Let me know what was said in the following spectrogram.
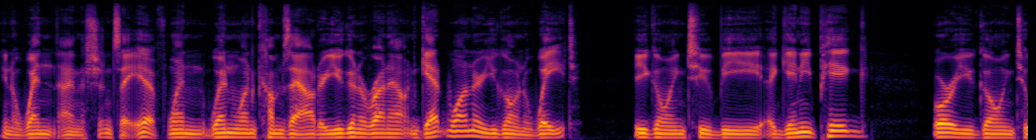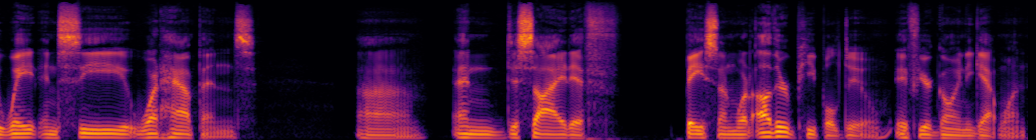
you know, when I shouldn't say if, when when one comes out, are you going to run out and get one? Or are you going to wait? Are you going to be a guinea pig, or are you going to wait and see what happens, uh, and decide if, based on what other people do, if you're going to get one?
